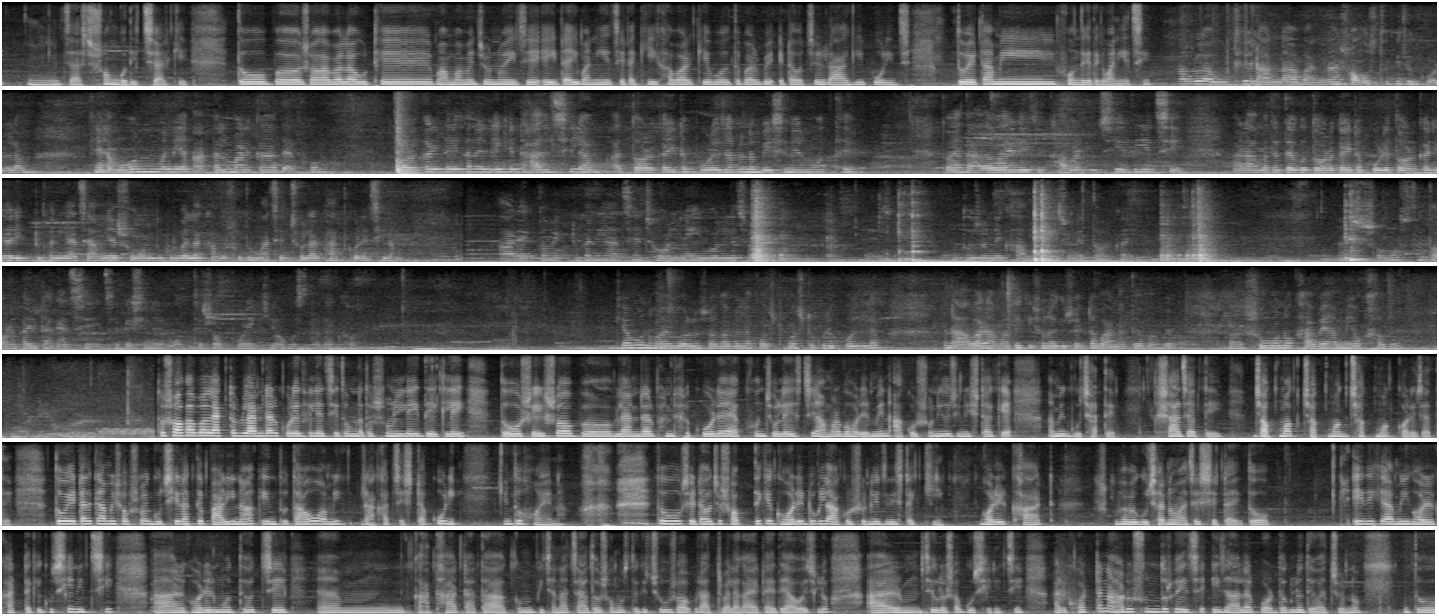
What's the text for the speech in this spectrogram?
জাস্ট সঙ্গ দিচ্ছে আর কি। তো সকালবেলা উঠে মামামের জন্য এই যে এইটাই বানিয়েছে, এটা কি খাবার কে বলতে পারবে? এটা হচ্ছে রাগি পরিজ তো এটা আমি ফোন থেকে থেকে বানিয়েছি। সকালবেলা উঠে রান্না বান্না, সমস্ত কিছু করলাম। কেমন মানে আটাল মার্কা, দেখো। তরকারিটা এখানে রেখে ঢালছিলাম, আর তরকারিটা পড়ে যাবে না বেসিনের মধ্যে। তো আমি দাদাভাইয়ের এই যে খাবার গুছিয়ে দিয়েছি। আর আমাদের দেখো, তরকারিটা পড়ে তরকারি আর একটুখানি আছে। আমি আর সুমন দুপুরবেলা খাব, শুধু মাছের ঝোল আর ভাত করেছিলাম। আর একদম একটুখানি আছে, ঝোল নেই বললে চলে। দুজনে খাব একজনের তরকারি। সমস্ত তরকারিটা গেছে যে বেসিনের মধ্যে সব পড়ে কি অবস্থা দেখো। কেমন হয় বলো, সকালবেলা কষ্ট কষ্ট করে করলাম। না, আবার আমাকে কিছু না কিছু একটা বানাতে হবে। সুমনও খাবে, আমিও খাব। তো সকালবেলা একটা ব্ল্যান্ডার করে ফেলেছি, তোমরা তো শুনলেই, দেখলেই। তো সেই সব ব্ল্যান্ডার ফ্যান্ডার করে এখন চলে এসেছি আমার ঘরের মেন আকর্ষণীয় জিনিসটাকে আমি গুছাতে, সাজাতে, ঝকমক ঝকমক ঝকমক করে যাতে। তো এটাকে আমি সবসময় গুছিয়ে রাখতে পারি না, কিন্তু তাও আমি রাখার চেষ্টা করি, কিন্তু হয় না। তো সেটা হচ্ছে সব থেকে ঘরে ঢুকলে আকর্ষণীয় জিনিসটা কি? ঘরের খাট, কীভাবে গুছানো আছে সেটাই। তো এইদিকে আমি ঘরের খাটটাকে গুছিয়ে নিচ্ছি। আর ঘরের মধ্যে হচ্ছে কাঁথা টাথা উম, বিছানার চাদর সমস্ত কিছু সব রাত্রেবেলা গায়েটায় দেওয়া হয়েছিল। আর সেগুলো সব গুছিয়ে নিচ্ছি। আর ঘরটা না আরও সুন্দর হয়েছে এই জানালার পর্দাগুলো দেওয়ার জন্য। তো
